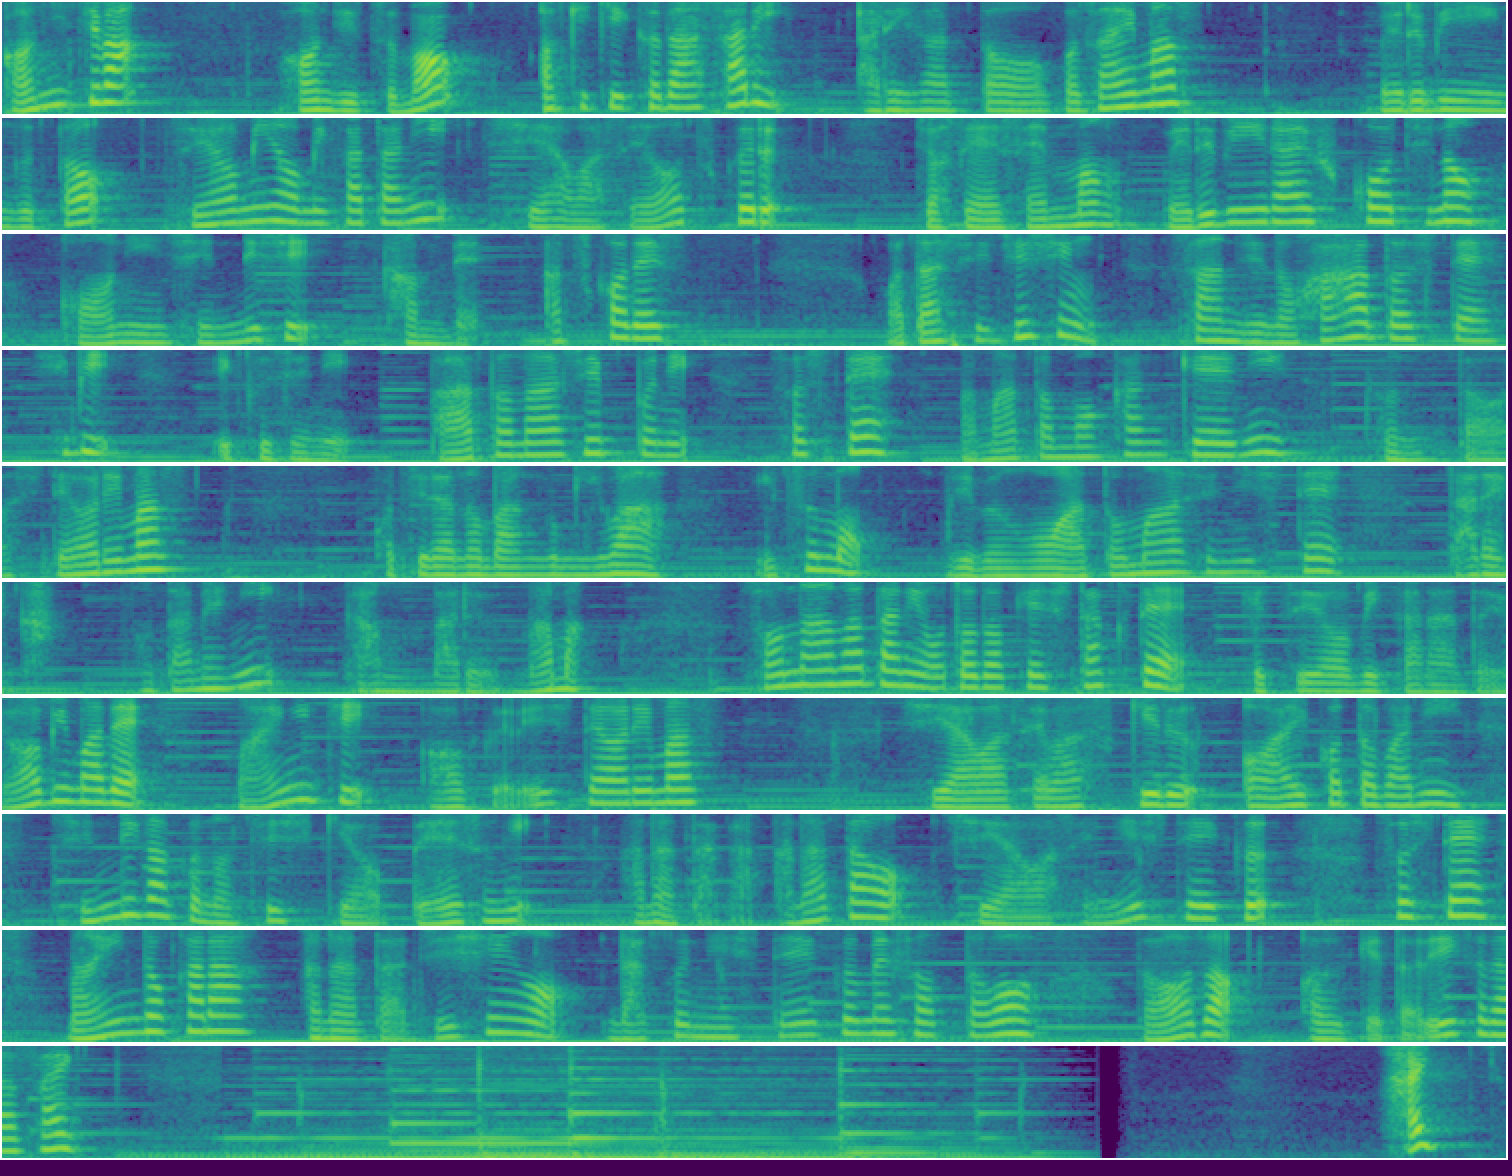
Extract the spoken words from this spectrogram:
こんにちは。本日もお聞きくださりありがとうございます。ウェルビーイングと強みを味方に幸せを作る女性専門ウェルビーライフコーチの公認心理師神戸敦子です。私自身3児の母として日々育児にパートナーシップにそしてママ友関係に奮闘しております。こちらの番組はいつも自分を後回しにして誰かのために頑張るママ。そんなあなたにお届けしたくて月曜日から土曜日まで毎日お送りしております。幸せはスキルを合言葉に心理学の知識をベースにあなたがあなたを幸せにしていく。そしてマインドからあなた自身を楽にしていくメソッドをどうぞお受け取りください。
